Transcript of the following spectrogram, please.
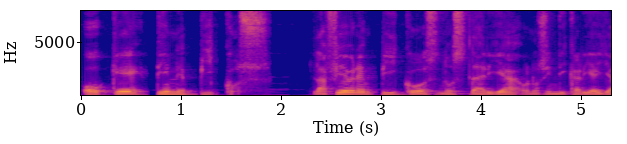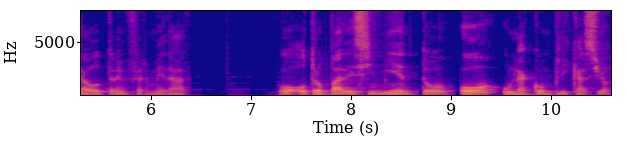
O que tiene picos. La fiebre en picos nos daría o nos indicaría ya otra enfermedad o otro padecimiento o una complicación.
